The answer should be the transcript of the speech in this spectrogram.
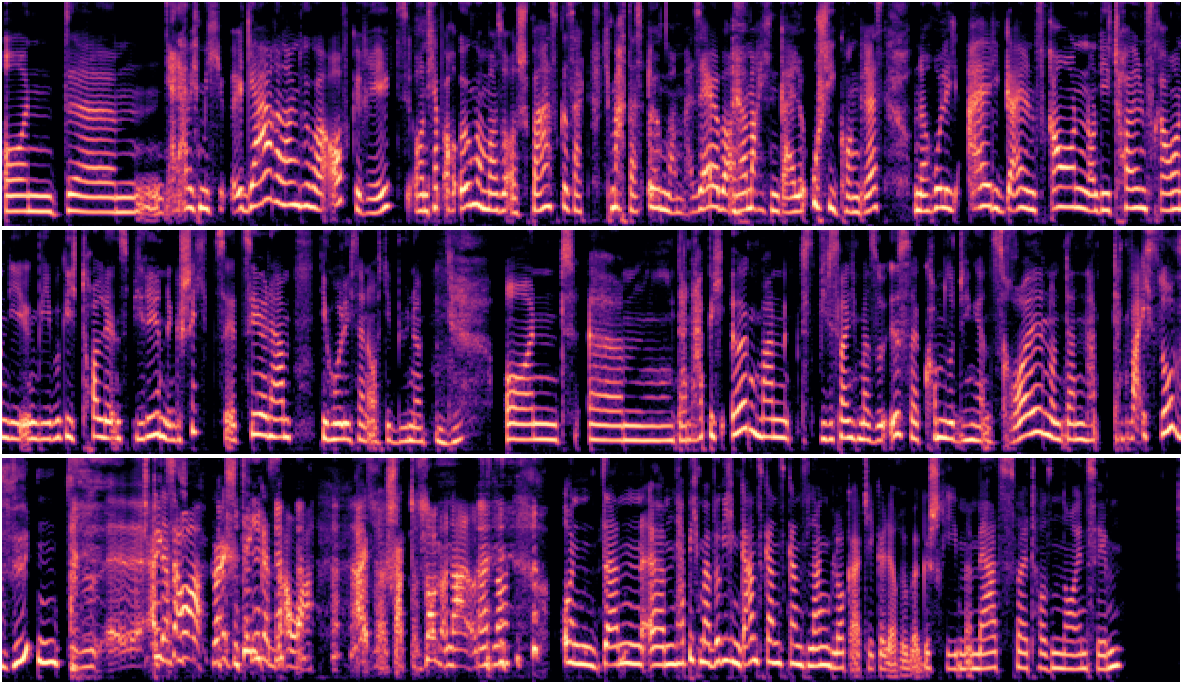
Und ähm, ja, da habe ich mich jahrelang drüber aufgeregt. Und ich habe auch irgendwann mal so aus Spaß gesagt, ich mache das irgendwann mal selber. Und dann mache ich einen geilen Uschi-Kongress. Und dann hole ich all die geilen Frauen und die tollen Frauen, die irgendwie wirklich tolle, inspirierende Geschichten zu erzählen haben, die hole ich dann auf die Bühne. Mhm. Und ähm, dann habe ich irgendwann, wie das manchmal so ist, da kommen so Dinge ins Rollen und dann, hab, dann war ich so wütend. Äh, Stinksauer! Ich stinke sauer. Also ich hatte Sonne aus. Ne? Und dann ähm, habe ich mal wirklich einen ganz, ganz, ganz langen Blogartikel darüber geschrieben im März 2019.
